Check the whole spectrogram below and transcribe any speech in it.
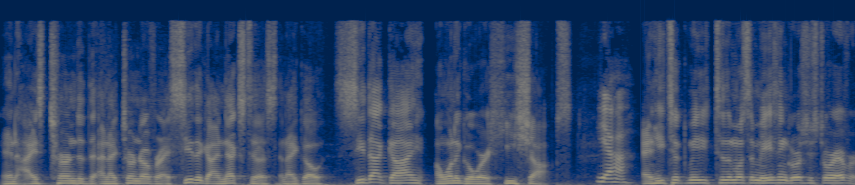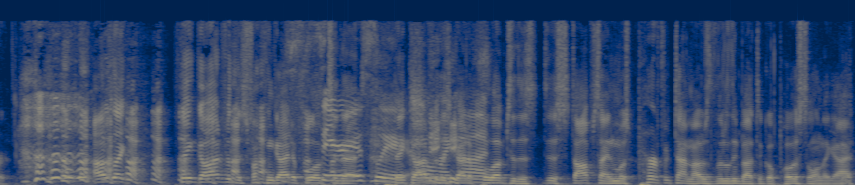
and I turned to the and I turned over. and I see the guy next to us, and I go, "See that guy? I want to go where he shops." Yeah. And he took me to the most amazing grocery store ever. I was like, "Thank God for this fucking guy to pull up to that." Seriously? Thank God Oh for this my guy to pull up to this this stop sign, the most perfect time. I was literally about to go postal on the guy,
